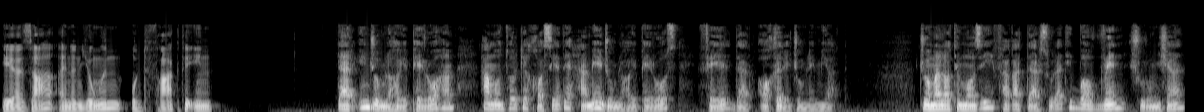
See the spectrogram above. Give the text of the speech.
Er sah einen Jungen und fragte ihn, در این جمله های پیرو هم همانطور که خاصیت همه جمله های پیروست فعل در آخر جمله میاد. جملات مازی فقط در صورتی با ون شروع میشن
